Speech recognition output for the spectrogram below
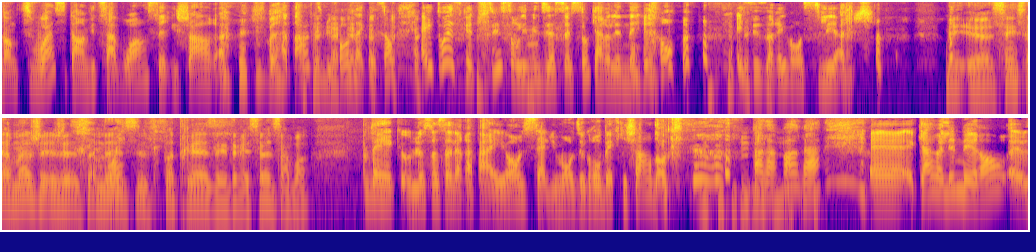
Donc, tu vois, si tu as envie de savoir, c'est Richard, un vibrateur, tu lui poses la question. Hey, toi, est-ce que tu suis sur les médias sociaux Caroline Néron? Et ses oreilles vont osciller à Richard. Mais euh, sincèrement, je, je, ça me, suis pas très intéressé à le savoir. Ben là, ça, c'est le rappel. On le salue, mon Dieu, gros bec Richard. Donc, par rapport à euh, Caroline Néron, euh,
